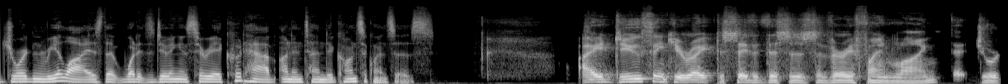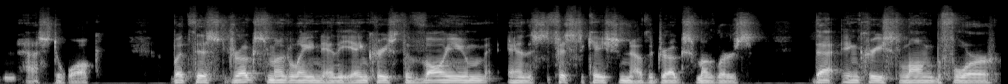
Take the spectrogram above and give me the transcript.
Jordan realize that what it's doing in Syria could have unintended consequences? I do think you're right to say that this is a very fine line that Jordan has to walk. But this drug smuggling and the increase, the volume and the sophistication of the drug smugglers, that increased long before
